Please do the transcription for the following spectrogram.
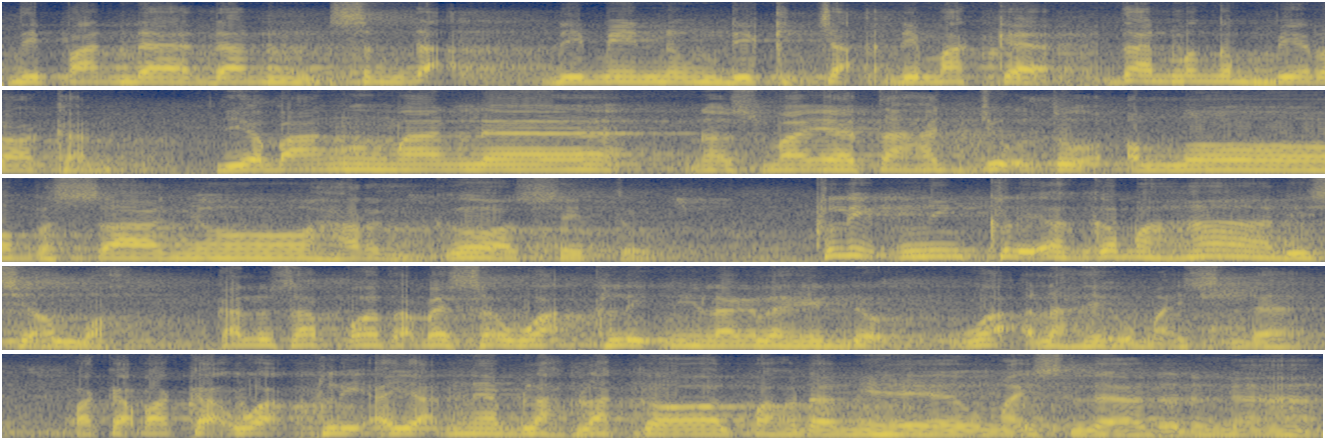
dipandai dan sedap diminum, dikecak, dimakan dan mengembirakan. Dia bangun malam nak semaya tahajud tu Allah besarnya harga situ. Klip ni klip agak mahal di sisi Allah. Kalau siapa tak biasa buat klip ni lagilah hidup, buatlah hai umat Islam. Pakak-pakak buat klik ayat ni belah belakang lepas dah ni umat Islam dah dengar.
